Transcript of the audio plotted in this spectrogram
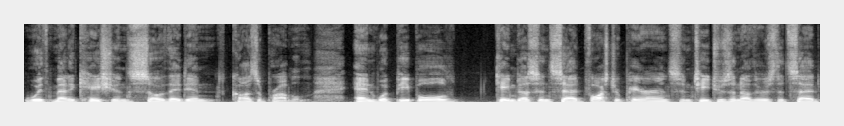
with medications so they didn't cause a problem. And what people came to us and said, foster parents and teachers and others that said,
